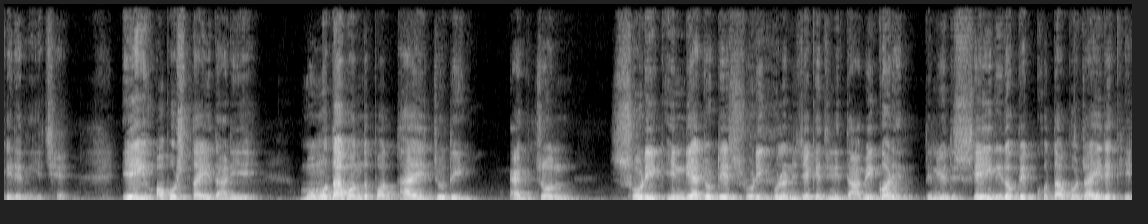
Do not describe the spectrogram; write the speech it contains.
কেড়ে নিয়েছে। এই অবস্থায় দাঁড়িয়ে মমতা বন্দ্যোপাধ্যায় যদি একজন শরিক, ইন্ডিয়া জোটের শরিক বলে নিজেকে যিনি দাবি করেন, তিনি যদি সেই নিরপেক্ষতা বজায় রেখে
